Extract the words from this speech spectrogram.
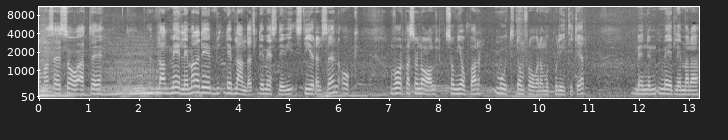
om man säger så att eh, bland medlemmarna det är, det är blandat. Det är mest det styrelsen och vår personal som jobbar mot de frågorna, mot politiker. Men medlemmarna,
